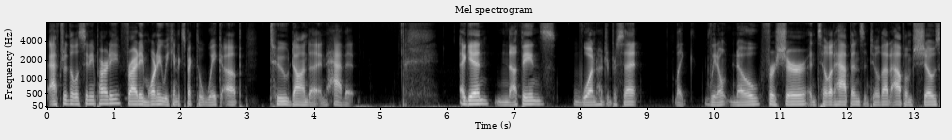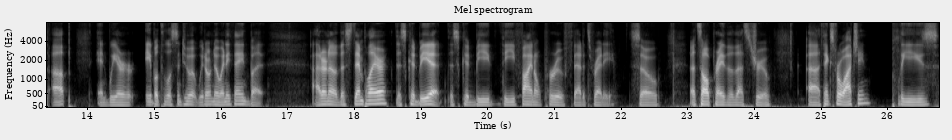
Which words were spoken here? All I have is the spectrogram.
after the listening party, Friday morning, we can expect to wake up to Donda and have it. Again, nothing's 100% like we don't know for sure until it happens, until that album shows up and we are able to listen to it. We don't know anything, but I don't know. The stem player, this could be it. This could be the final proof that it's ready. So let's all pray that that's true. Uh, thanks for watching. Please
